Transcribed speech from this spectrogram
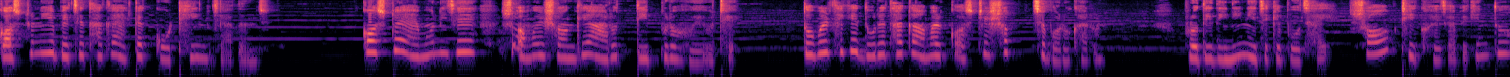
কষ্ট নিয়ে বেঁচে থাকা একটা কঠিন চ্যালেঞ্জ কষ্ট এমনই যে সময়ের সঙ্গে আরও তীব্র হয়ে ওঠে। তোমার থেকে দূরে থাকা আমার কষ্টের সবচেয়ে বড় কারণ। প্রতিদিনই নিজেকে বোঝাই, সব ঠিক হয়ে যাবে কিন্তু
